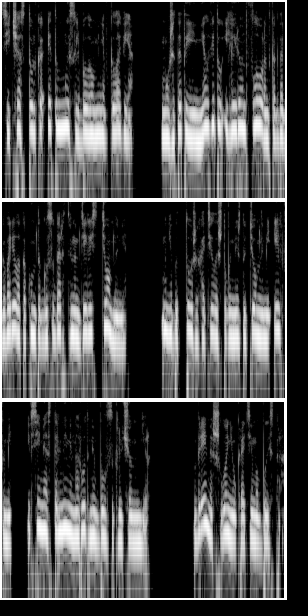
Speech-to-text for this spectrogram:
Сейчас только эта мысль была у меня в голове. Может, это и имел в виду Иллирион Флорент, когда говорил о каком-то государственном деле с темными. Мне бы тоже хотелось, чтобы между темными эльфами и всеми остальными народами был заключен мир. Время шло неукротимо быстро.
